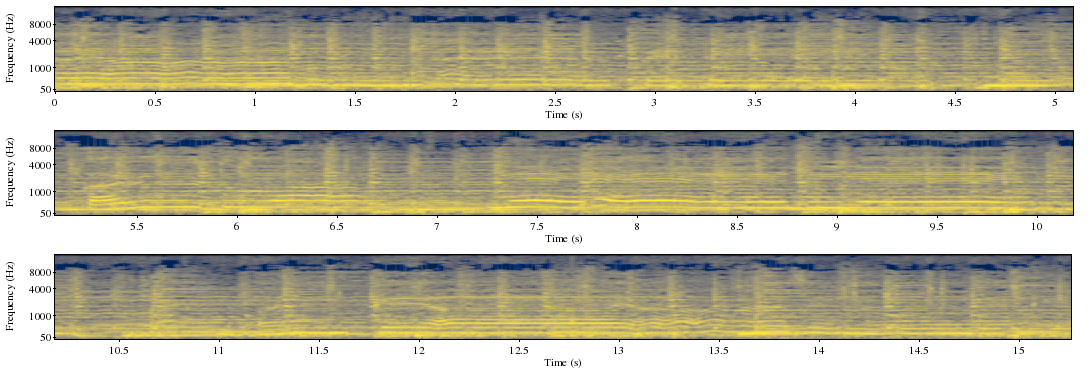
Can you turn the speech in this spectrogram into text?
گیا کر دعا میرے لیے۔ بن کے آیا زندگی۔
